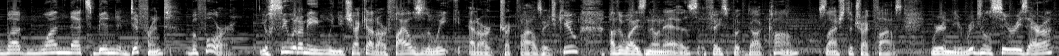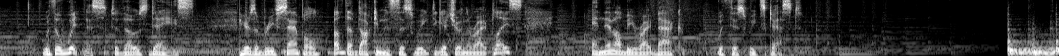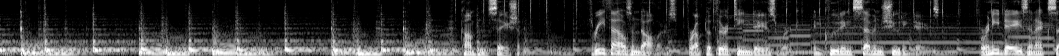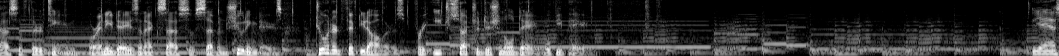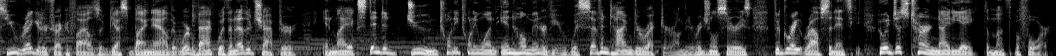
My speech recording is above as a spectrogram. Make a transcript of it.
but one that's been different before. You'll see what I mean when you check out our files of the week at our Trek Files HQ, otherwise known as facebook.com slash the Trek Files. We're in the original series era with a witness to those days. Here's a brief sample of the documents this week to get you in the right place, and then I'll be right back with this week's guest. Compensation $3,000 for up to 13 days' work, including seven shooting days. For any days in excess of 13 or any days in excess of seven shooting days, $250 for each such additional day will be paid. Yes, you regular Trekophiles have guessed by now that we're back with another chapter in my extended June 2021 in home interview with seven time director on the original series, the great Ralph Senensky, who had just turned 98 the month before.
